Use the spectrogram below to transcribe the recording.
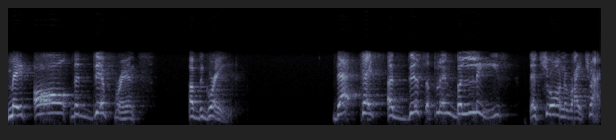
made all the difference of the grade. That takes a disciplined belief that you're on the right track.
